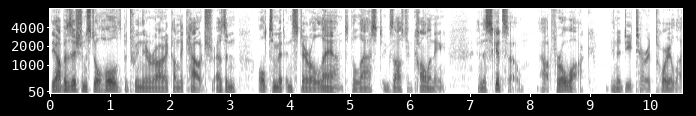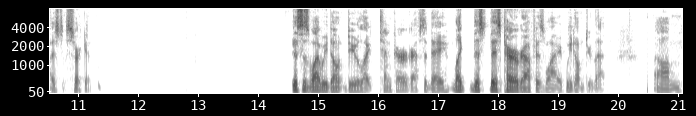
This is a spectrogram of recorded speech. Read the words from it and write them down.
The opposition still holds between the neurotic on the couch as an ultimate and sterile land, the last exhausted colony, and the schizo out for a walk in a deterritorialized circuit. This is why we don't do like 10 paragraphs a day. Like this this paragraph is why we don't do that. Um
